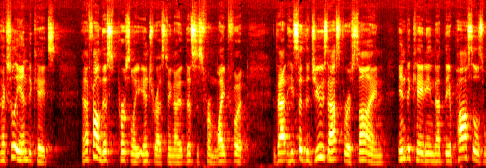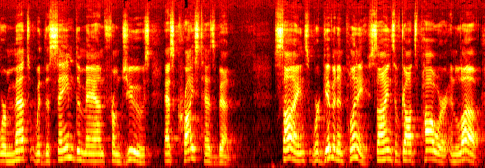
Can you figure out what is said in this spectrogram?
actually indicates, and I found this personally interesting. I, this is from Lightfoot, that he said the Jews asked for a sign indicating that the apostles were met with the same demand from Jews as Christ has been. Signs were given in plenty, signs of God's power and love.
